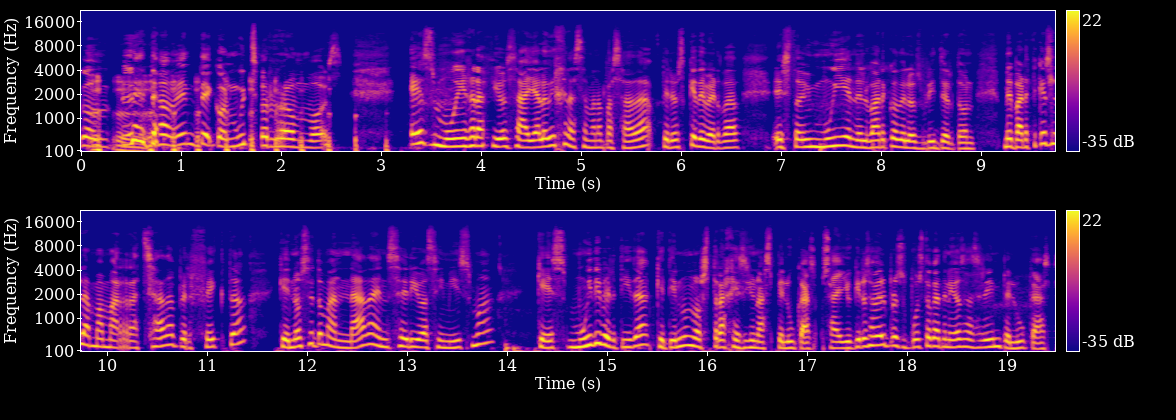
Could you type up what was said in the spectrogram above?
completamente con muchos rombos. Es muy graciosa, ya lo dije la semana pasada, pero es que de verdad estoy muy en el barco de los Bridgerton. Me parece que es la mamarrachada perfecta, que no se toma nada en serio a sí misma, que es muy divertida, que tiene unos trajes y unas pelucas. O sea, yo quiero saber el presupuesto que ha tenido esa serie en pelucas.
